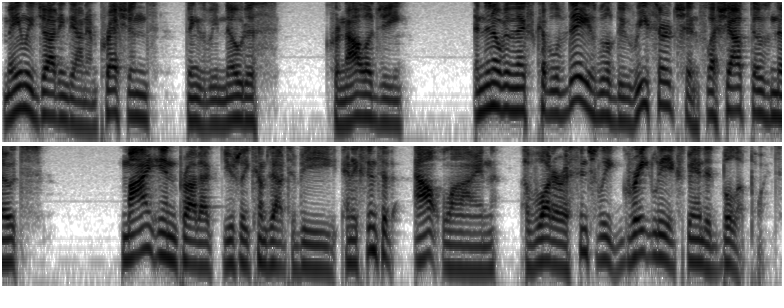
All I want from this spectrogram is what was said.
mainly jotting down impressions, things we notice, chronology. And then over the next couple of days, we'll do research and flesh out those notes my end product usually comes out to be an extensive outline of what are essentially greatly expanded bullet points.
